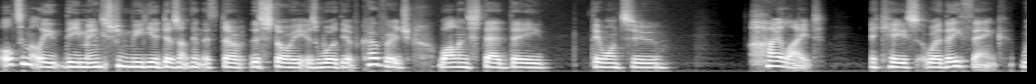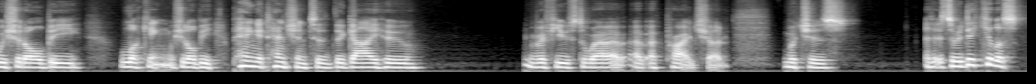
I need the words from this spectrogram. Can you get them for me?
ultimately, the mainstream media doesn't think this this story is worthy of coverage, while instead they they want to highlight a case where they think we should all be looking, we should all be paying attention to the guy who refused to wear a, a pride shirt, which is it's ridiculous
